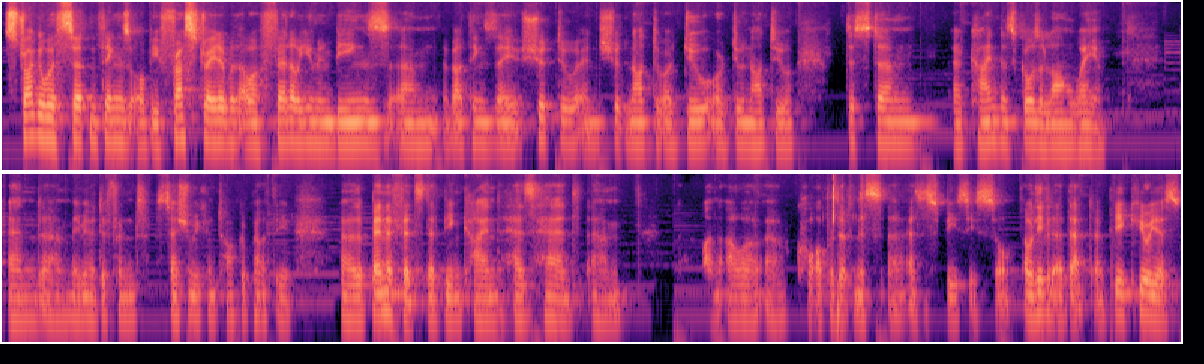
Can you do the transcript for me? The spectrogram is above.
struggle with certain things or be frustrated with our fellow human beings um, about things they should do and should not do or do or do not do, just um, uh, kindness goes a long way and uh, maybe in a different session we can talk about the the benefits that being kind has had um, on our uh, cooperativeness uh, as a species. So I would leave it at that. Uh, be curious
